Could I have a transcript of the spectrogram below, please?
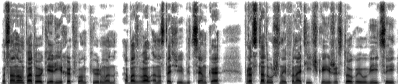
в основном потоке Рихард фон Кюльман обозвал Анастасию Биценко простодушной фанатичкой и жестокой убийцей,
